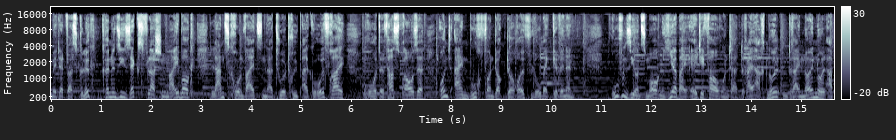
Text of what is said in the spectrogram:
Mit etwas Glück können Sie sechs Flaschen Maibock, Landskronweizen naturtrüb alkoholfrei, rote Fassbrause und ein Buch von Dr. Rolf Lobeck gewinnen. Rufen Sie uns morgen hier bei LTV unter 380 390 ab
